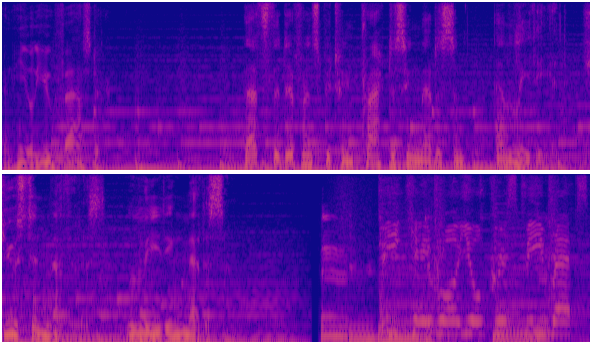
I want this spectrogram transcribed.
and heal you faster. That's the difference between practicing medicine and leading it. Houston Methodist, leading medicine. BK Royal Crispy Wraps.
